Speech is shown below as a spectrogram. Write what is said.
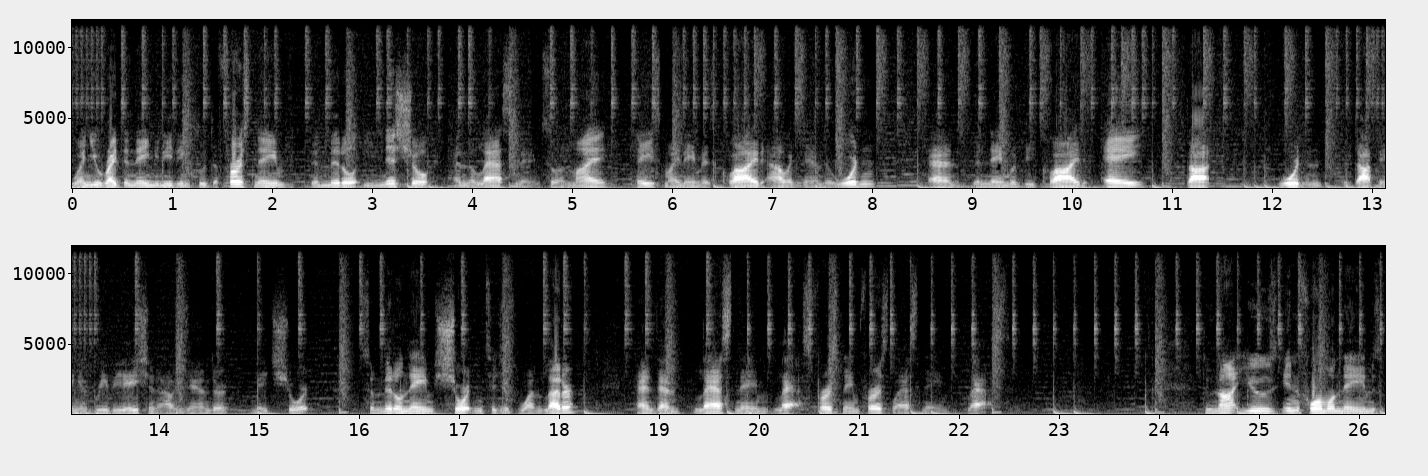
when you write the name, you need to include the first name, the middle initial, and the last name. So in my case, my name is Clyde Alexander Warden, and the name would be Clyde A. Dot Warden, the dot being an abbreviation, Alexander, made short. So middle name shortened to just one letter, and then last name last. First name first, last name last. Do not use informal names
